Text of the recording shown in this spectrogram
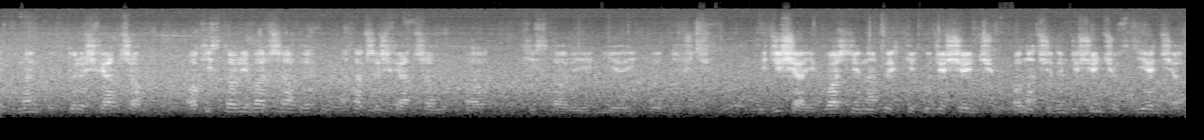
dokumentów, które świadczą o historii Warszawy, a także świadczą o historii jej ludności. I dzisiaj właśnie na tych kilkudziesięciu, ponad 70 zdjęciach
